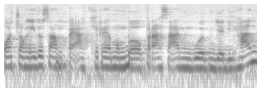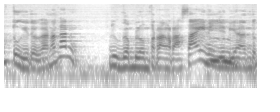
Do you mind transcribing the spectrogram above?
pocong itu sampai akhirnya membawa perasaan gue menjadi hantu gitu. Karena kan juga belum pernah ngerasain nih jadi hantu.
